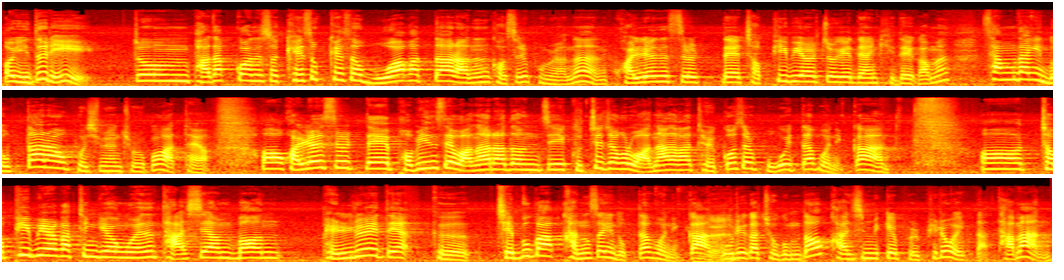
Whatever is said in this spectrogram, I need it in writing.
어, 이들이 좀 바닥권에서 계속해서 모아갔다라는 것을 보면은 관련했을 때 저 PBR 쪽에 대한 기대감은 상당히 높다라고 보시면 좋을 것 같아요. 어, 관련했을 때 법인세 완화라든지 구체적으로 완화가 될 것을 보고 있다 보니까 어, 저 PBR 같은 경우에는 다시 한번 밸류에 대한 그 재부가 가능성이 높다 보니까 네. 우리가 조금 더 관심 있게 볼 필요가 있다. 다만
